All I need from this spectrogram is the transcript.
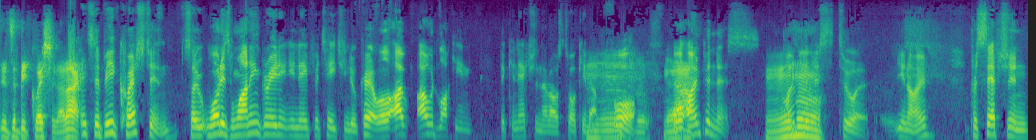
it's a big question, I know. it's a big question. So, what is one ingredient you need for teaching to occur? Well, I, I would lock in the connection that I was talking about before, Mhm, or Yeah. openness. Mhm. openness to it. You know, perception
